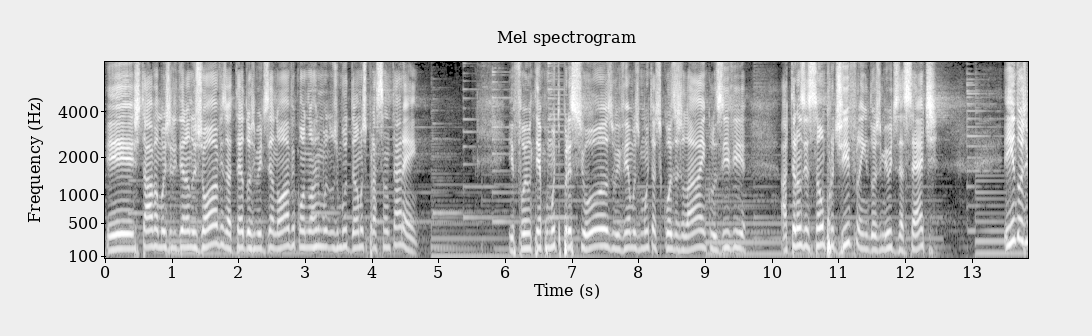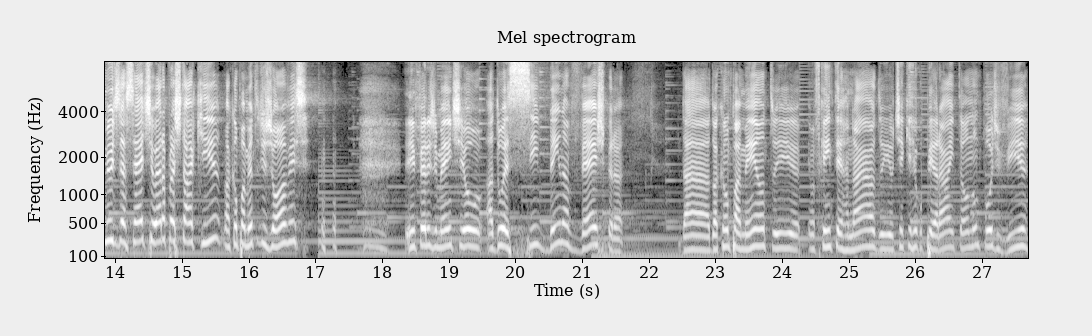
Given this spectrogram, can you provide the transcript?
E estávamos liderando os jovens até 2019, quando nós nos mudamos para Santarém. E foi um tempo muito precioso, vivemos muitas coisas lá, inclusive a transição para o Diflin em 2017 e em 2017 eu era para estar aqui no acampamento de jovens. Infelizmente eu adoeci bem na véspera da, do acampamento e eu fiquei internado e eu tinha que recuperar, então não pude vir.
